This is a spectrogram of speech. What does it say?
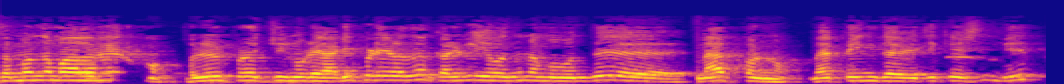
சம்பந்தமாகவே இருக்கும். தொழில் புரட்சியினுடைய அடிப்படையில தான் கல்வியை வந்து நம்ம வந்து மேப் பண்ணோம் mapping the education with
